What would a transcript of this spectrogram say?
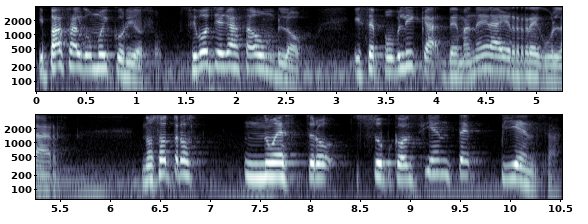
Y pasa algo muy curioso. Si vos llegas a un blog y se publica de manera irregular, nosotros, nuestro subconsciente piensa,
